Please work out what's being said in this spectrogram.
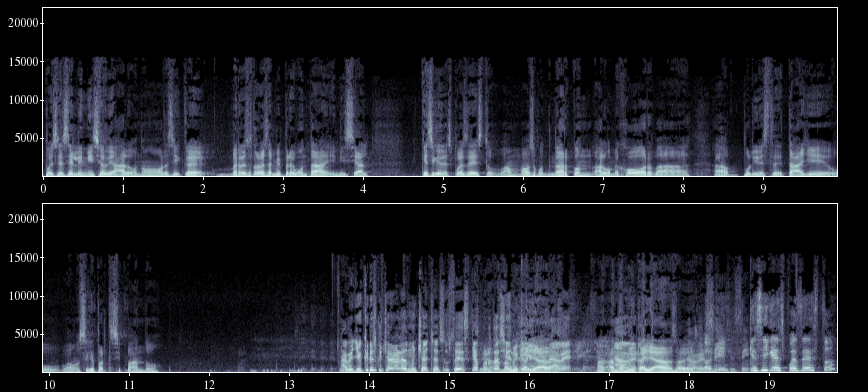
pues es el inicio de algo, ¿no? Ahora sí que me regreso otra vez a mi pregunta inicial. ¿Qué sigue después de esto? ¿Vam- ¿Vamos a continuar con algo mejor? ¿Va a pulir este detalle? ¿O vamos a seguir participando? A ver, yo quiero escuchar a las muchachas. ¿Ustedes qué Sí, aportación andan muy tienen? calladas. A ver. Andan A muy ver. calladas, a ver. A ver, sí, sí, sí. ¿Qué sigue después de esto?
